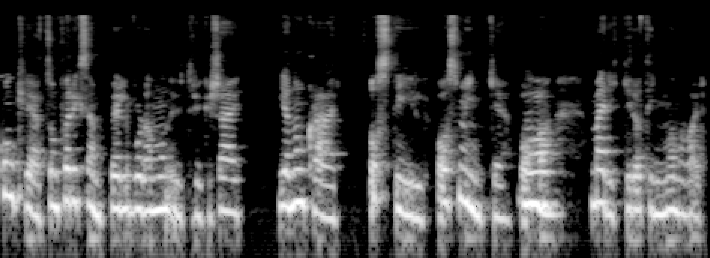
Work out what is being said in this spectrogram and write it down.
konkret, som f.eks. hvordan man uttrykker seg gjennom klær og stil og sminke og Mm. merker og ting man har.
